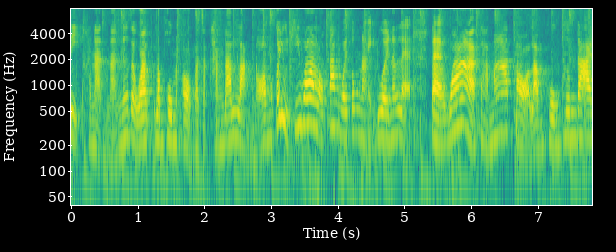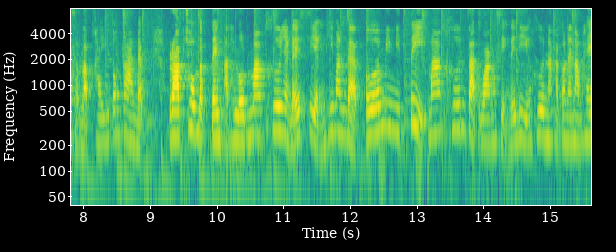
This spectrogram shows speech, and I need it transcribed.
ติขนาดนั้น เนื่องจากว่าลำโพงมันออกมาจากทางด้านหลังเนาะมันก็อยู่ที่ว่าเราตั้งไว้ตรงไหนด้วยนั่นแหละ แต่ว่าสามารถต่อลำโพงเพิ่มได้สำหรับใครที่ต้องการแบบรับชมแบบเต็มอรรถรสมากขึ้น อยากได้เสียงที่มันแบบเออมีมิติมากขึ้นจัดวางเสียงได้ดีขึ้นนะคะ ก็แนะนำให้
